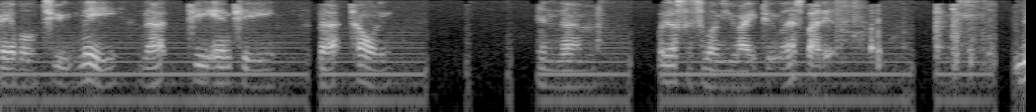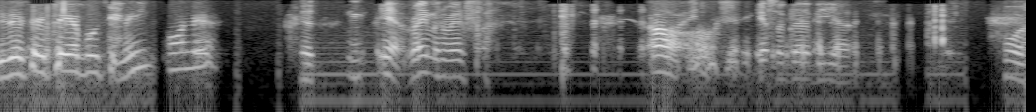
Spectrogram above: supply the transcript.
payable to me, not TNT, not Tony. And um, what else did some of you write to? Well, That's about it. Did they say payable to me on there? Yeah, Raymond Renfro. Oh, okay. Guess we're going to be uh, more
